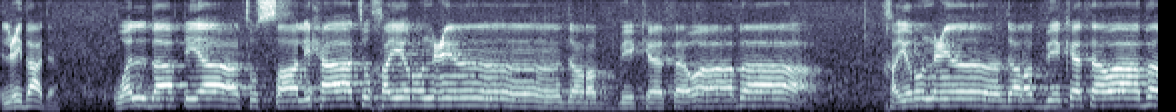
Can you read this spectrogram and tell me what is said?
العبادة والباقيات الصالحات خير عند ربك ثوابا. خير عند ربك ثوابا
